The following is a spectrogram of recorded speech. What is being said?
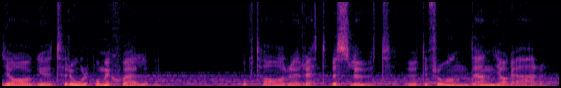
Jag tror på mig själv och tar rätt beslut utifrån den jag är.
